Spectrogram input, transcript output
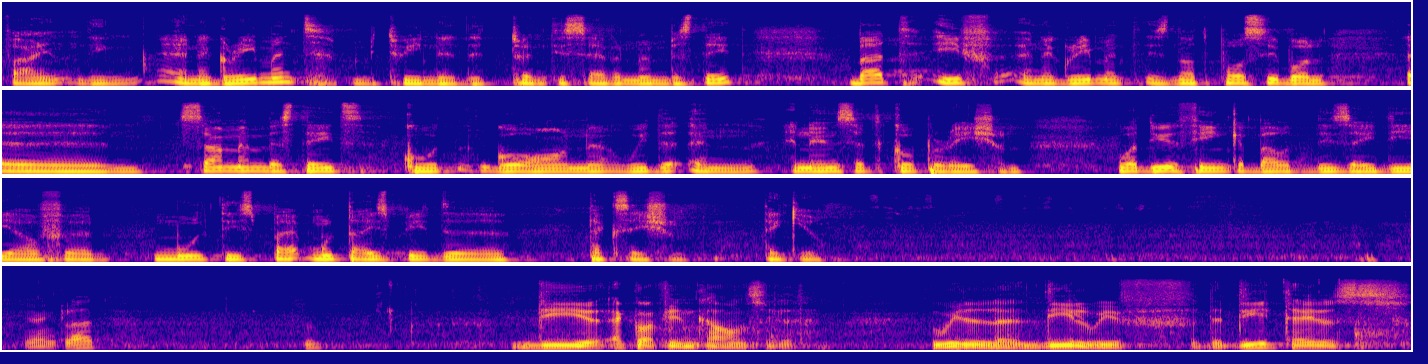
finding an agreement between uh, the 27 member states, but if an agreement is not possible, um, some member states could go on with an enhanced cooperation. What do you think about this idea of uh, multi-speed uh, taxation? Thank you. Jean-Claude? The ECOFIN Council will uh, deal with the details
